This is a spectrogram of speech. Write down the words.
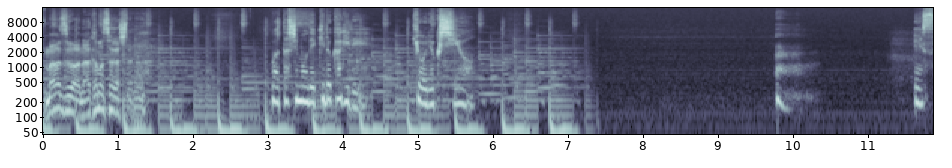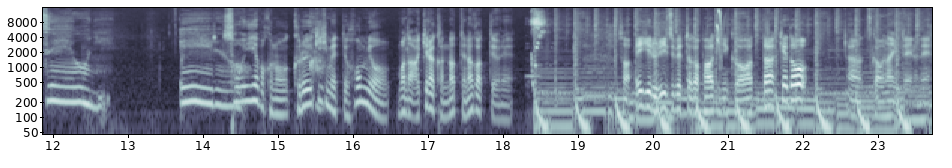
まずは仲間探しだな。私もできる限り協力しよう、うん、SAO にそういえばこの黒雪姫って本名まだ明らかになってなかったよね。さあエギル・リーズベットがパーティーに加わったけどあ使わないみたいなね。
